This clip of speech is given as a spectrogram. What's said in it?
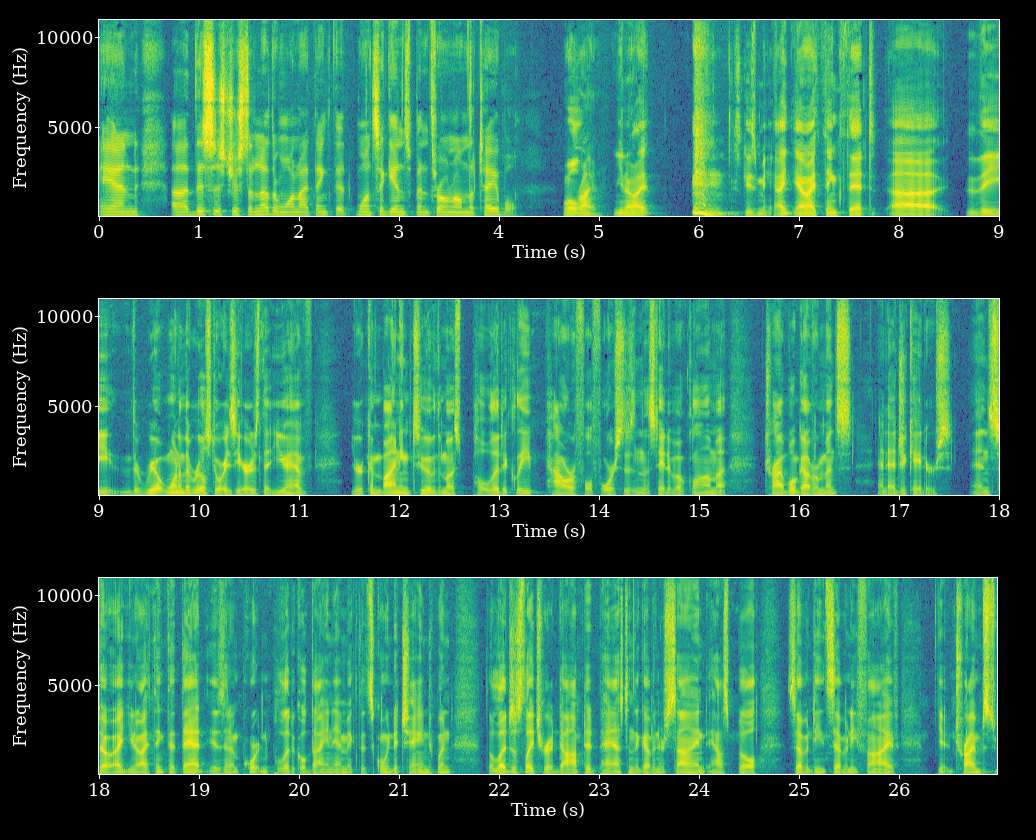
And uh, this is just another one I think that once again has been thrown on the table. Well, right. you know, I excuse me. I you know I think that uh, the the real one of the real stories here is that you have you're combining two of the most politically powerful forces in the state of Oklahoma tribal governments, and educators. And so, you know, I think that that is an important political dynamic that's going to change when the legislature adopted, passed, and the governor signed House Bill 1775. You know, tribes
